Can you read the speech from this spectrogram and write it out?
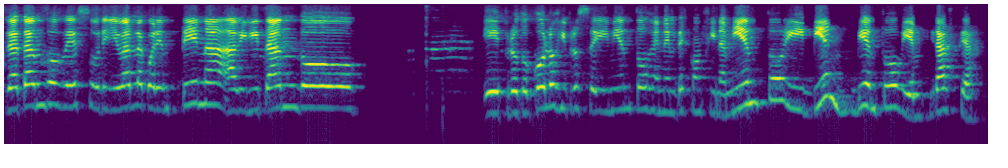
Tratando de sobrellevar la cuarentena, habilitando eh, protocolos y procedimientos en el desconfinamiento y bien, bien, todo bien. Gracias.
